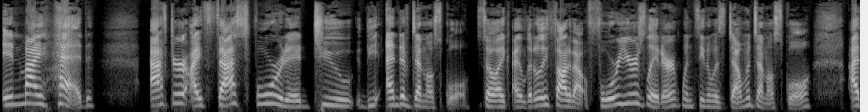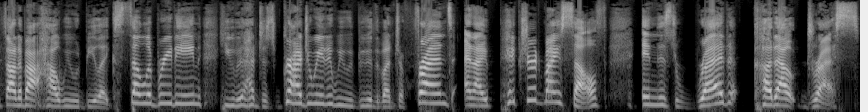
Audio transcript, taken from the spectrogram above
in my head after I fast forwarded to the end of dental school. So like I literally thought about four years later when Cena was done with dental school, I thought about how we would be like celebrating. He had just graduated. We would be with a bunch of friends. And I pictured myself in this red cutout dress.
